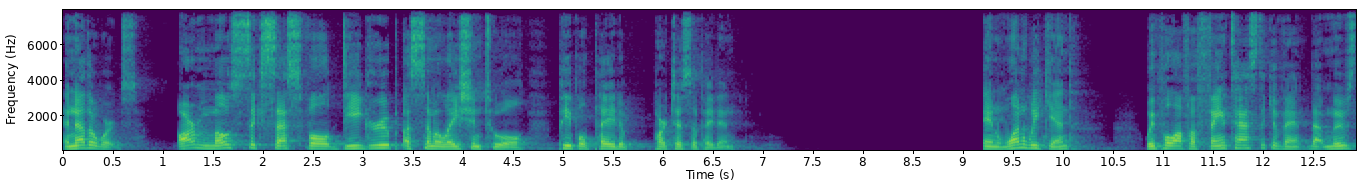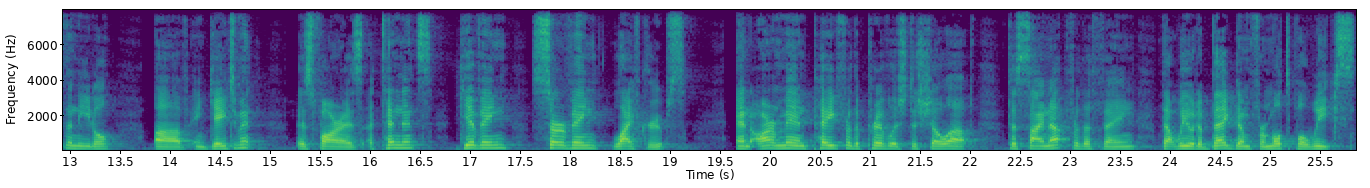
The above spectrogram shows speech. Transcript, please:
In other words, our most successful D group assimilation tool, people pay to participate in. In one weekend, we pull off a fantastic event that moves the needle of engagement as far as attendance, giving, serving, life groups. And our men pay for the privilege to show up to sign up for the thing that we would have begged them for multiple weeks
